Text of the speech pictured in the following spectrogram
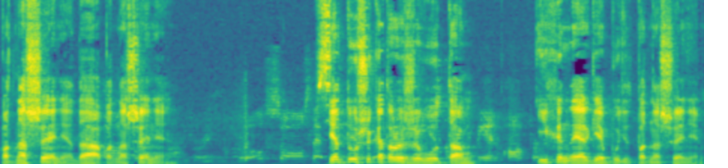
Подношение, да, подношение. Все души, которые живут там, их энергия будет подношением.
